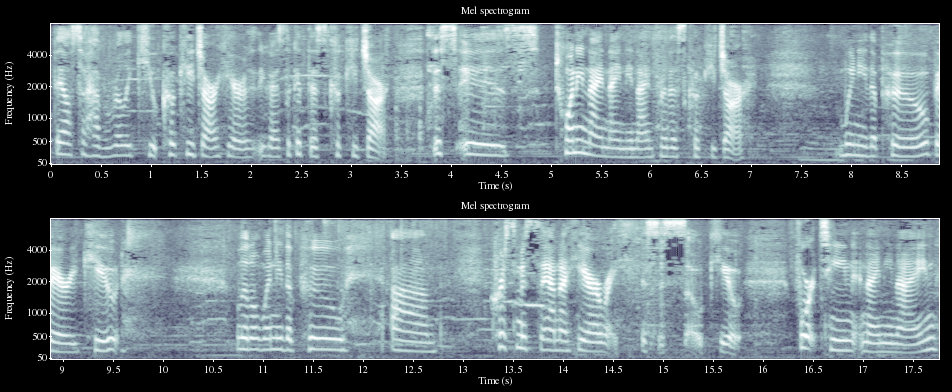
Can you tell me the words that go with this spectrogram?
They also have a really cute cookie jar here. You guys, look at this cookie jar. This is $29.99 for this cookie jar. Winnie the Pooh, very cute. Little Winnie the Pooh um, Christmas Santa here. Right, this is so cute. $14.99.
